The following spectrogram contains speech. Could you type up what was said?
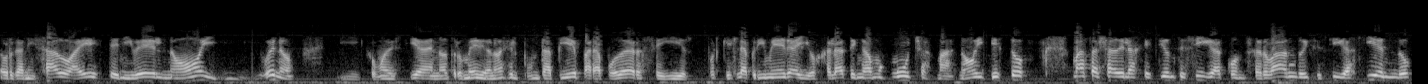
organizado a este nivel, ¿no? y bueno, y como decía en otro medio, ¿no? Es el puntapié para poder seguir, porque es la primera y ojalá tengamos muchas más, ¿no? Y que esto, más allá de la gestión, se siga conservando y se siga haciendo,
